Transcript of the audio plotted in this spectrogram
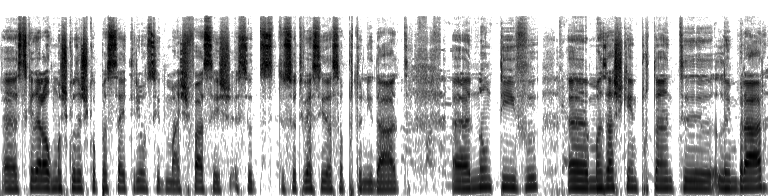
Ah, se calhar algumas coisas que eu passei teriam sido mais fáceis se, se eu tivesse tido essa oportunidade. Ah, não tive, mas acho que é importante lembrar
